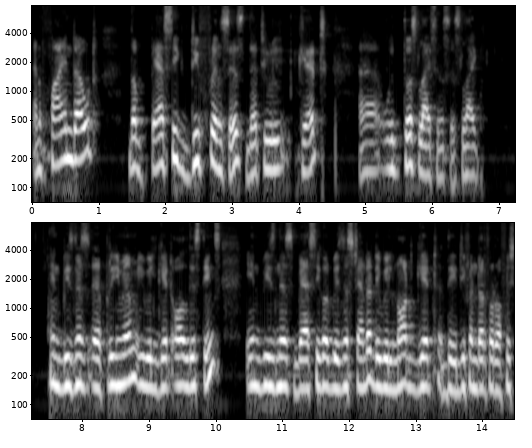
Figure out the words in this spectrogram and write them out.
and find out the basic differences that you will get uh, with those licenses. Like in business uh, premium you will get all these things. In business basic or business standard you will not get the defender for office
